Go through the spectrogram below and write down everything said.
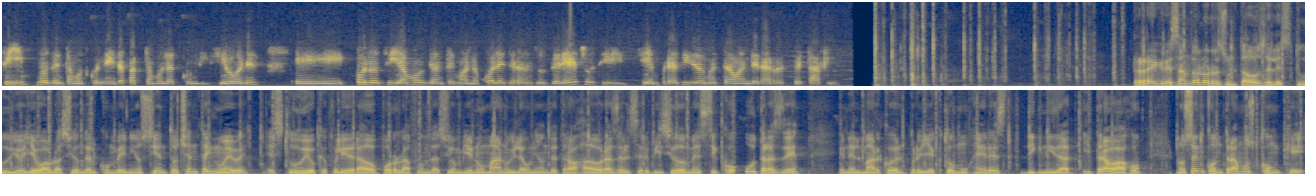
sí, nos sentamos con ella, pactamos las condiciones, eh, conocíamos de antemano cuáles eran sus derechos y siempre ha sido nuestra bandera respetarlos. Regresando a los resultados del estudio y evaluación del convenio 189, estudio que fue liderado por la Fundación Bien Humano y la Unión de Trabajadoras del Servicio Doméstico UTRASD, en el marco del proyecto Mujeres, Dignidad y Trabajo, nos encontramos con que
